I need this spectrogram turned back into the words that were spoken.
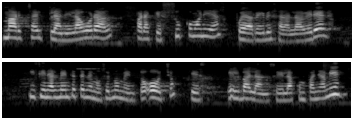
marcha el plan elaborado para que su comunidad pueda regresar a la vereda. Y finalmente tenemos el momento 8, que es el balance del acompañamiento,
